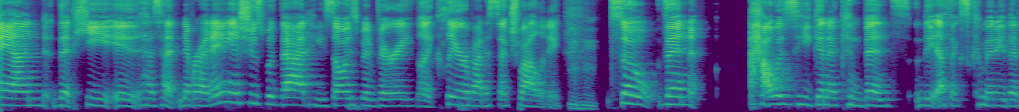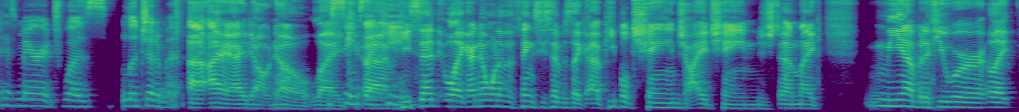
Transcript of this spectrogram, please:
And that he is, has had never had any issues with that. He's always been very like clear about his sexuality. Mm-hmm. So then how is he going to convince the ethics committee that his marriage was legitimate? Uh, I I don't know. Like, like um, he, he, said, like I know one of the things he said was like, uh, people change, I changed. I'm like, yeah, but if you were like,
